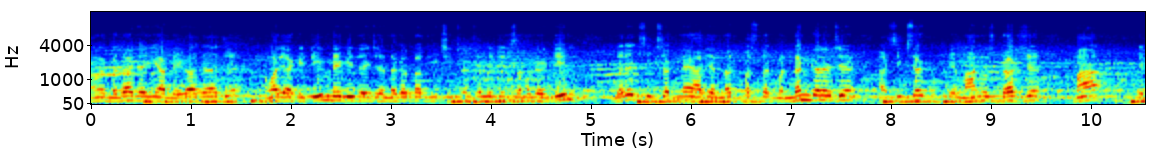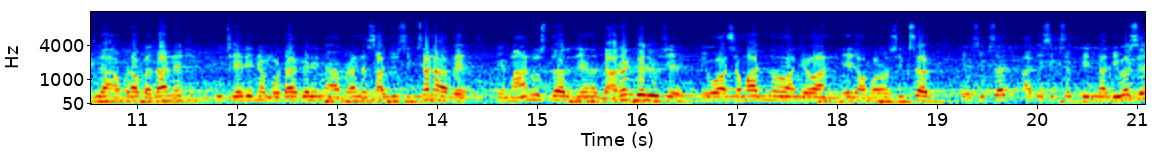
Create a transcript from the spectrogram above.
અમે બધા જ અહીંયા ભેગા થયા છે. અમારી આખી ટીમ ભેગી થઈ છે. નગર પ્રાથમિક શિક્ષણ સમિતિની સમગ્ર ટીમ દરેક શિક્ષકને આજે નતમસ્તક વંદન કરે છે. આ શિક્ષક એ માનું સ્તર છે. માં એટલે આપણા બધાને જ ઉછેરીને મોટા કરીને આપણાને સાચું શિક્ષણ આપે. એ માનું સ્તર જેણે ધારણ કર્યું છે, એવો આ સમાજનો આગેવાન, એ જ આપણો શિક્ષક. એ શિક્ષક આજે શિક્ષક દિનના દિવસે,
